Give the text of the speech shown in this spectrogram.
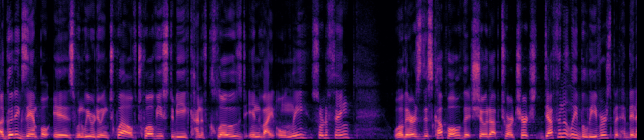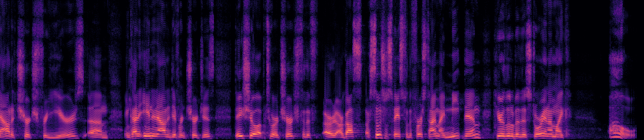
a good example is when we were doing 12, 12 used to be kind of closed, invite only sort of thing. Well, there's this couple that showed up to our church, definitely believers, but have been out of church for years um, and kind of in and out of different churches. They show up to our church for the, or our, our social space for the first time. I meet them, hear a little bit of the story, and I'm like, oh,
